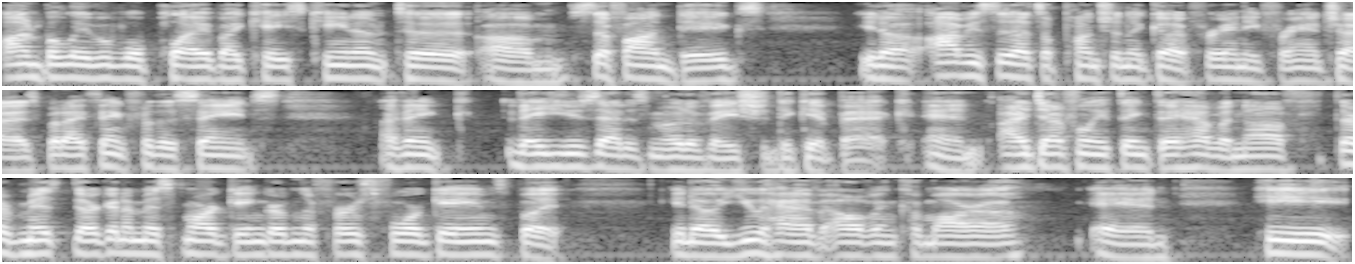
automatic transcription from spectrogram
unbelievable play by Case Keenum to um, Stefon Diggs, you know, obviously that's a punch in the gut for any franchise, but I think for the Saints, I think they use that as motivation to get back, and I definitely think they have enough. They're miss, they're going to miss Mark Ingram the first four games, but you know you have Alvin Kamara, and he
